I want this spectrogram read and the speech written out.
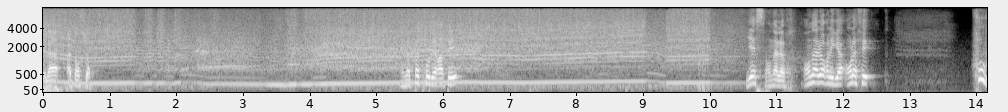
Et là, attention. On n'a pas trop dérapé. Yes, on a l'or. On a les gars. On l'a fait. Ouh,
